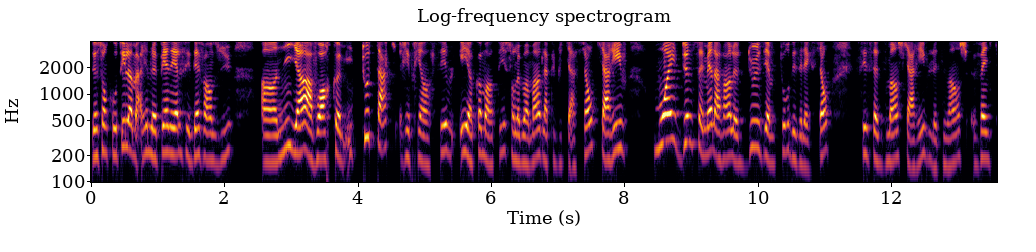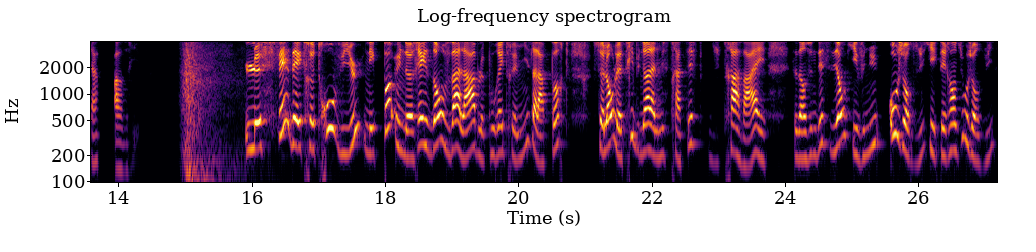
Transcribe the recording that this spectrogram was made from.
De son côté, la Marine Le Pen, elle, s'est défendue en niant avoir commis tout acte répréhensible et a commenté sur le moment de la publication qui arrive moins d'une semaine avant le deuxième tour des élections. C'est ce dimanche qui arrive, le dimanche 24 avril. Le fait d'être trop vieux n'est pas une raison valable pour être mis à la porte selon le tribunal administratif du travail. C'est dans une décision qui est venue aujourd'hui, qui a été rendue aujourd'hui,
